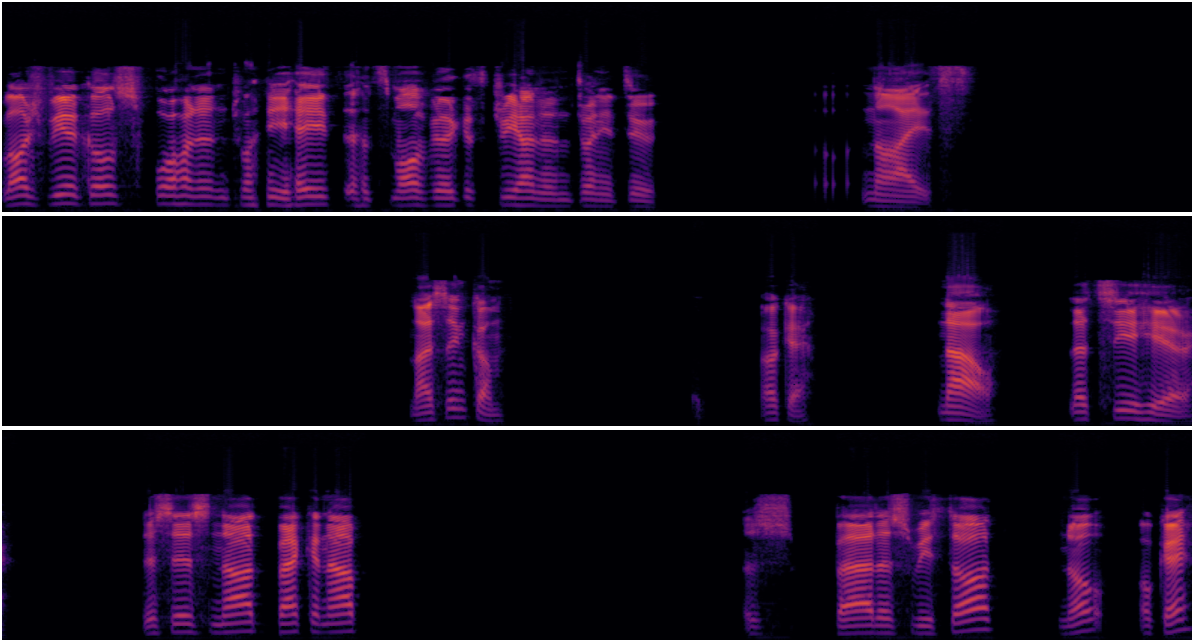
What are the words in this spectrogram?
Large vehicles, 428, and small vehicles, 322. Nice. Nice income. Okay. Now, let's see here. This is not backing up as bad as we thought. No, okay.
